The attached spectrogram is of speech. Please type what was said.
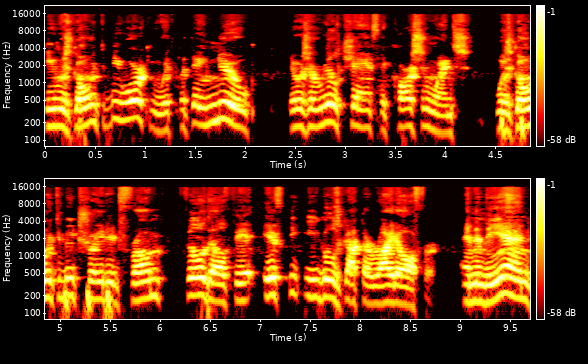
he was going to be working with, but they knew there was a real chance that Carson Wentz was going to be traded from Philadelphia if the Eagles got the right offer. And in the end,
